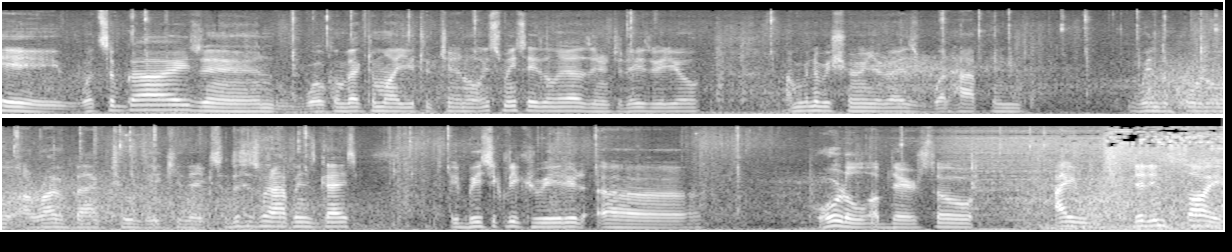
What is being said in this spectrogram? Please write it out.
Hey, what's up guys and welcome back to my YouTube channel. It's me Saizaliaz and in today's video I'm gonna be showing you guys what happened when the portal arrived back to Leaky Lake. So this is what happens guys. It basically created a portal up there. So I didn't saw it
